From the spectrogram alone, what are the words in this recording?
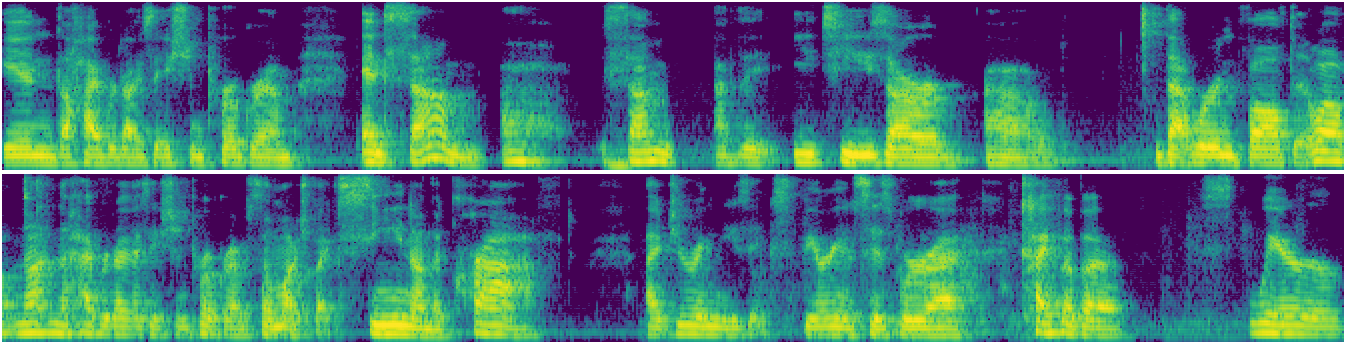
in the hybridization program, and some, oh, some of the ETs are uh, that were involved. Well, not in the hybridization program so much, but seen on the craft uh, during these experiences were a type of a square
